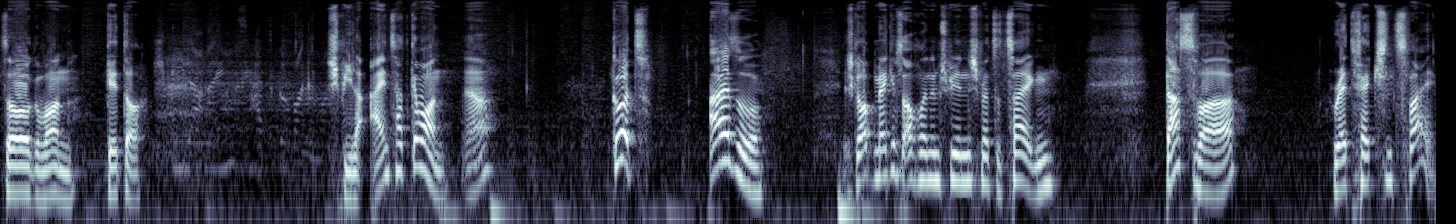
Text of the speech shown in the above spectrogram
So, gewonnen. Geht doch. Spieler 1 hat gewonnen. Ja. Gut. Also. Ich glaube, mehr gibt es auch in dem Spiel nicht mehr zu zeigen. Das war Red Faction 2.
